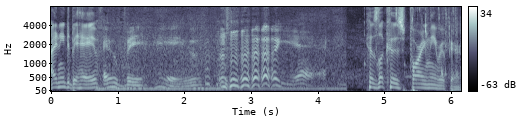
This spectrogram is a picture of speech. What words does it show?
I need to behave. Oh, behave. yeah. Because look who's pouring me root beer.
